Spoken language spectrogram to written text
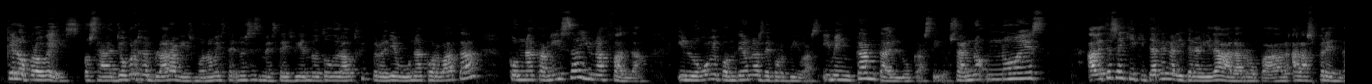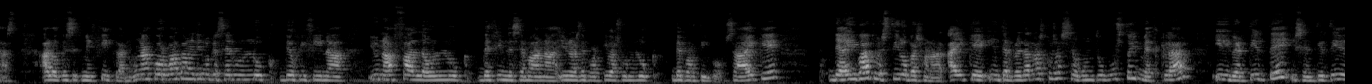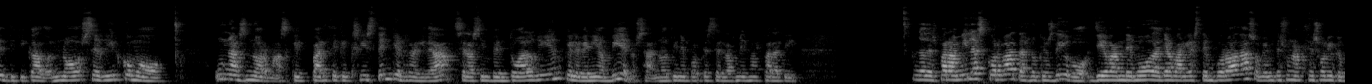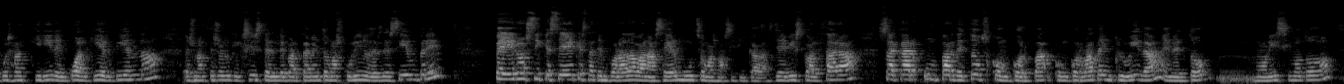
que lo probéis. O sea, yo por ejemplo ahora mismo, no, me no sé si me estáis viendo todo el outfit, pero llevo una corbata con una camisa y una falda. Y luego me pondría unas deportivas. Y me encanta el look así. O sea, no, no es... A veces hay que quitarle la literalidad a la ropa, a, las prendas, a lo que significan. Una corbata no tiene que ser un look de oficina y una falda un look de fin de semana y unas deportivas un look deportivo. O sea, hay que de ahí va tu estilo personal. Hay que interpretar las cosas según tu gusto y mezclar y divertirte y sentirte identificado, no seguir como unas normas que parece que existen que en realidad se las inventó alguien que le venían bien, o sea, no tiene por qué ser las mismas para ti. Entonces, para mí las corbatas, lo que os digo, llevan de moda ya varias temporadas, obviamente es un accesorio que puedes adquirir en cualquier tienda, es un accesorio que existe en el departamento masculino desde siempre, pero sí que sé que esta temporada van a ser mucho más masificadas. Ya he visto al Zara sacar un par de tops con, con corbata incluida en el top, mm, monísimo todo,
